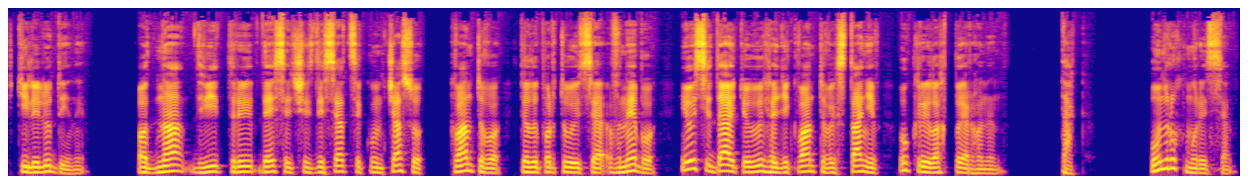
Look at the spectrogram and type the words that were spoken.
в тілі людини. Одна, дві, три, десять, шістдесят секунд часу квантово телепортуються в небо і осідають у вигляді квантових станів у крилах пергонен. Так. Унру хмуриться.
